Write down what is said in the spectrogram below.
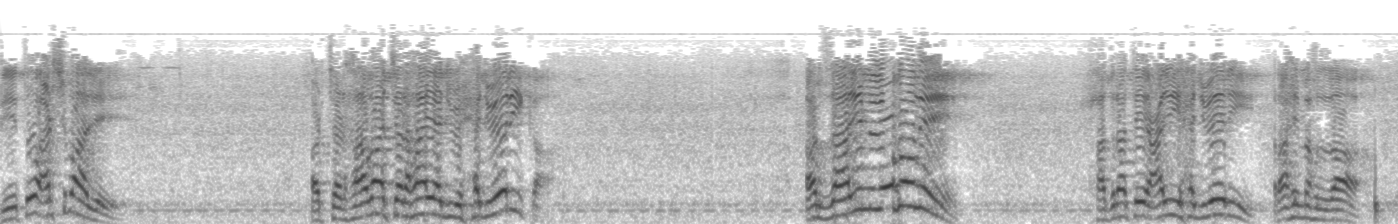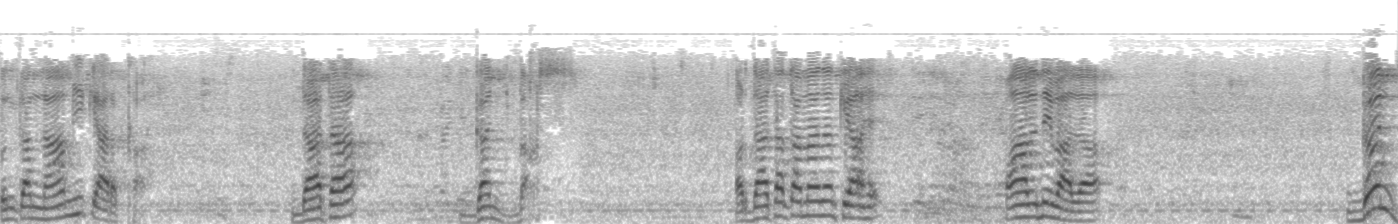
دے تو عرش والے اور چڑھاوا چڑھایا جو حجویری کا۔ اور ظالم لوگوں نے حضرت علی حجویری رحمہ اللہ، ان کا نام ہی کیا رکھا؟ داتا گنج بخش۔ اور داتا کا معنی کیا ہے؟ پالنے والا۔ گنج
